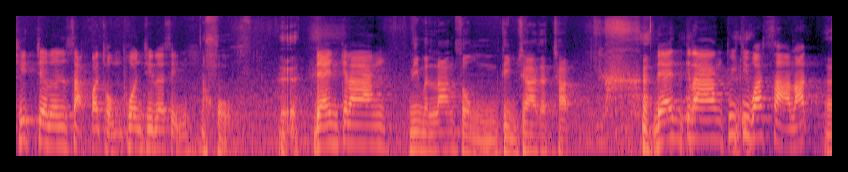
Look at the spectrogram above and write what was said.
ชิตเจริญศักดิ์ปฐมพลธีรศิลป์โอ้โห แดนกลาง นี่มันร่างทรงทีมชาติชัดแดนกลางพิธิวัตรสารัตน์ๆเอ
